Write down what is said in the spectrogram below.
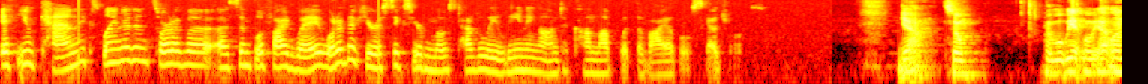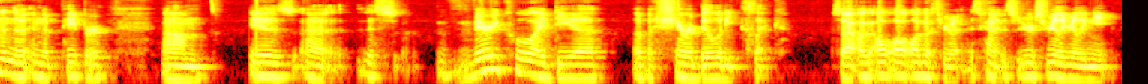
if you can explain it in sort of a, a, simplified way, what are the heuristics you're most heavily leaning on to come up with the viable schedules? Yeah. So what we what we outline in the in the paper um, is uh, this very cool idea of a shareability clique. So I'll, I'll, I'll go through it. It's kind of it's just really really neat.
